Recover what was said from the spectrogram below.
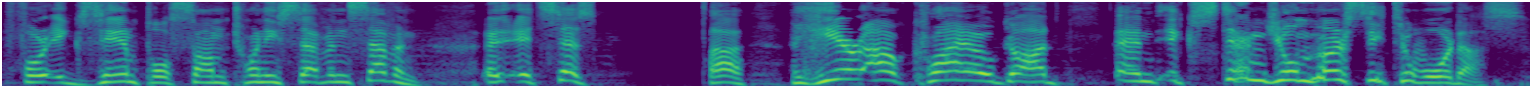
for example, Psalm 27 7, it says, uh, Hear our cry, O God, and extend your mercy toward us.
